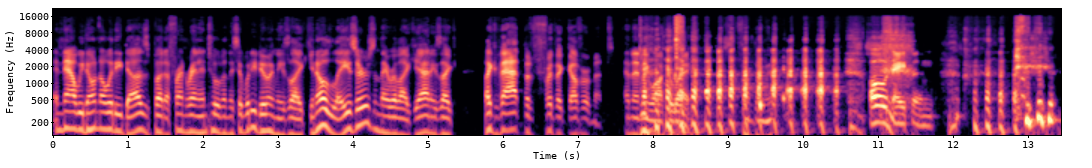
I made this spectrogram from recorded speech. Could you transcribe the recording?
And now we don't know what he does. But a friend ran into him and they said, "What are you doing?" And he's like, "You know, lasers." And they were like, "Yeah." And he's like, "Like that, but for the government." And then he walked away. Oh, Nathan.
